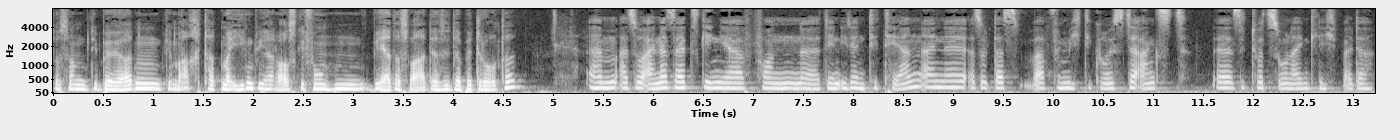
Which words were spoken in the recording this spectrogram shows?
Was haben die Behörden gemacht? Hat man irgendwie herausgefunden, wer das war, der sie da bedroht hat? Ähm, also einerseits ging ja von äh, den Identitären eine, also das war für mich die größte Angstsituation äh, eigentlich, weil da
